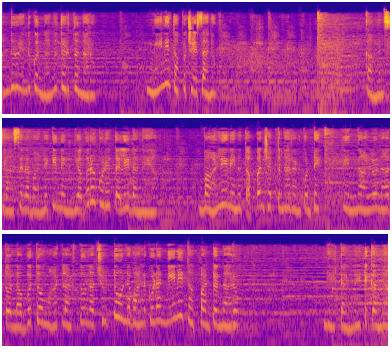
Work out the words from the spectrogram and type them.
అందరూ ఎందుకు నన్ను తిడుతున్నారు? నేనే తప్పు చేశాను. కమెంట్స్ రాసిన వాళ్ళకి నేను ఎవరో కూడా తెలియదన్నయ్య. వాళ్ళే నేను తప్పని చెప్తున్నారనుకుంటే ఇన్నాళ్ళు నాతో నవ్వుతో మాట్లాడుతూ నా చుట్టూ ఉన్న వాళ్ళు కూడా నేనే తప్పు అంటున్నారు వీటన్నిటికన్నా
